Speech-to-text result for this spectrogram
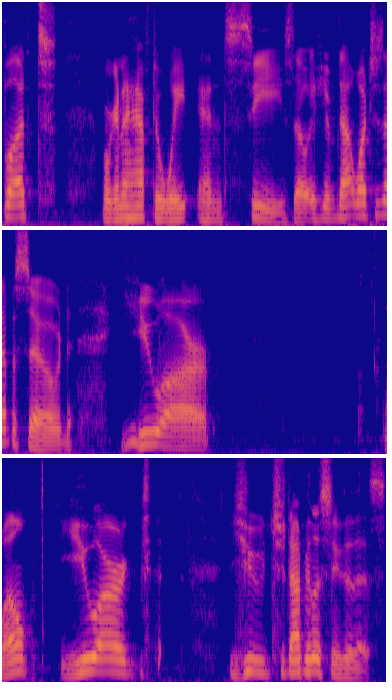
but we're going to have to wait and see. So if you have not watched this episode, you are, well, you are, you should not be listening to this.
